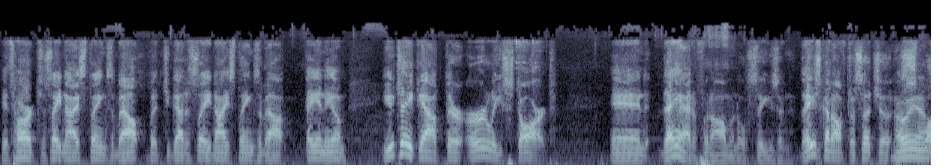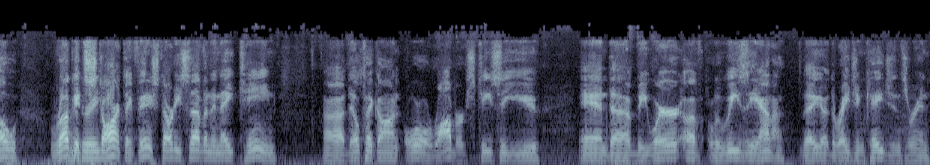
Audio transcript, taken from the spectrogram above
it's hard to say nice things about, but you got to say nice things about A and M. You take out their early start and they had a phenomenal season. They just got off to such a, a oh, yeah. slow, rugged start. They finished 37 and 18. Uh, they'll take on Oral Roberts, TCU, and uh, beware of Louisiana. They uh, the Raging Cajuns are in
